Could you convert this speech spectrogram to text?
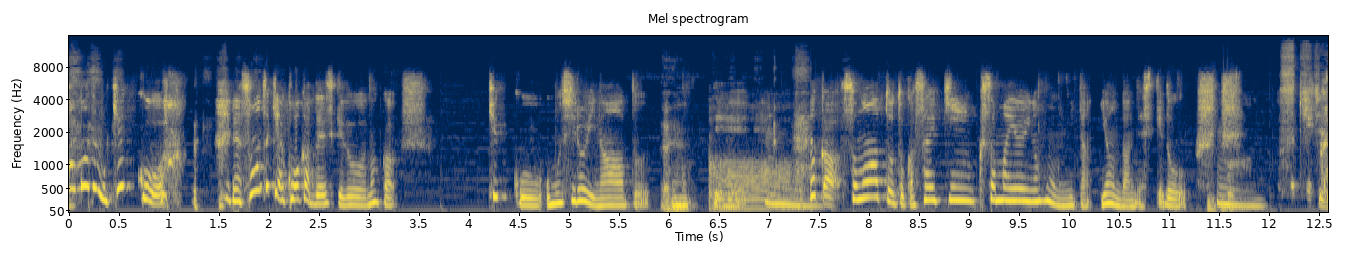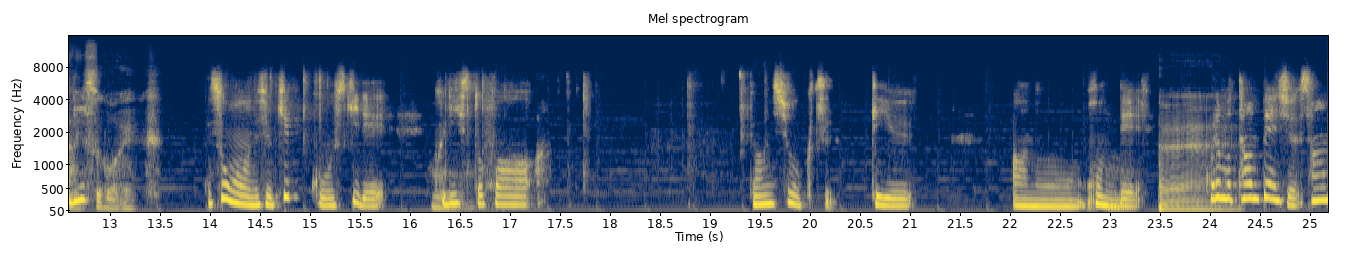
あでも結構 いやその時は怖かったですけどなんか結構面白いなと思って。あー。なんかその後とか最近草間彌生の本見た読んだんですけどうん。好きじゃんすごい。そうなんですよ。結構好きでクリストファー・残照窟っていうあのー本で。えー。これも短編集3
